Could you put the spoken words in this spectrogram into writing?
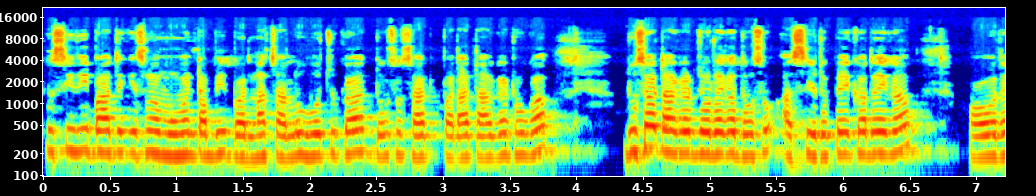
तो सीधी बात है कि इसमें मूवमेंट अभी बढ़ना चालू हो चुका है। दो सौ साठ पड़ा टारगेट होगा। दूसरा टारगेट जो रहेगा, दो सौ अस्सी रुपये का रहेगा। और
